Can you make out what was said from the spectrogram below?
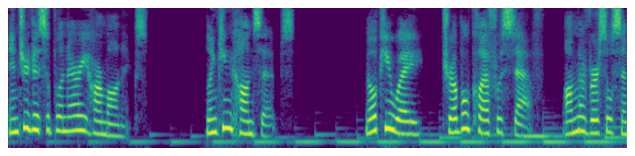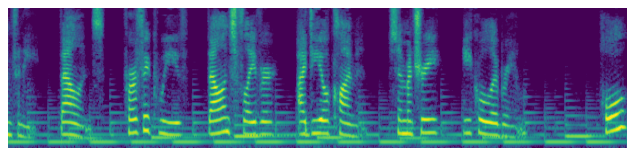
Interdisciplinary harmonics. Linking concepts. Milky Way, treble clef with staff, omniversal symphony, balance, perfect weave, balanced flavor, ideal climate, symmetry, equilibrium. Whole,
